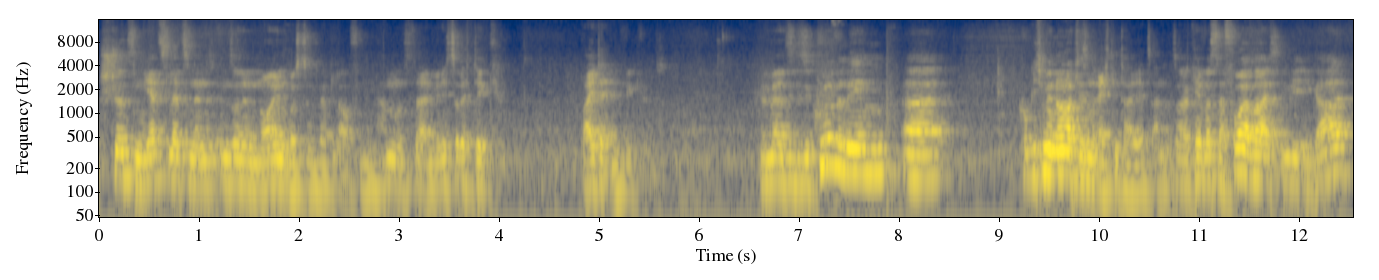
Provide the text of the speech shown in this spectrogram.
stürzen jetzt letzten Endes in so einen neuen Rüstungswettlauf und haben uns da irgendwie nicht so richtig weiterentwickelt. Wenn wir also diese Kurve nehmen, äh, gucke ich mir nur noch diesen rechten Teil jetzt an und sage, okay, was da vorher war, ist irgendwie egal.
